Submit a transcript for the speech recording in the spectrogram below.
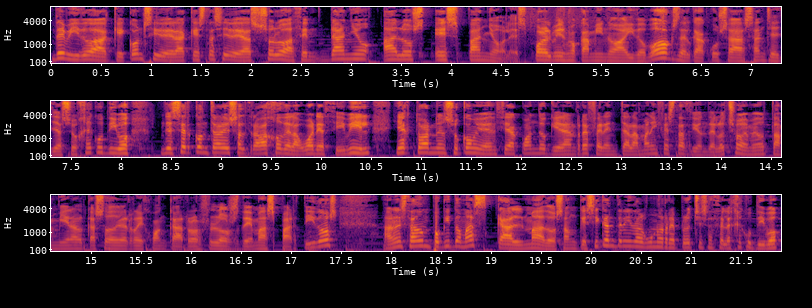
debido a que considera que estas ideas solo hacen daño a los españoles. Por el mismo camino ha ido Vox, del que acusa a Sánchez y a su ejecutivo de ser contrarios al trabajo de la Guardia Civil y actuar en su convivencia cuando quieran referente a la manifestación del 8M o también al caso del rey Juan Carlos. Los demás partidos han estado un poquito más calmados, aunque sí que han tenido algunos reproches hacia el Ejecutivo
